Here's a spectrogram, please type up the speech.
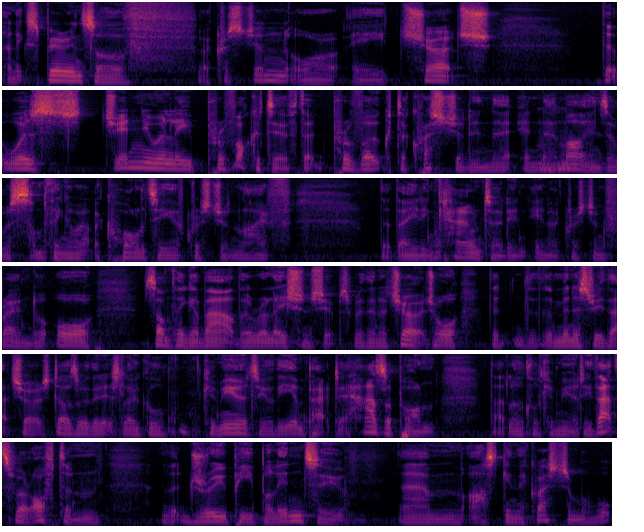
an experience of a Christian or a church that was genuinely provocative, that provoked a question in their in their minds. There was something about the quality of Christian life that they'd encountered in, in a Christian friend, or, or something about the relationships within a church, or the, the, ministry that church does within its local community, or the impact it has upon that local community. That's where often that drew people into um, asking the question, well,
